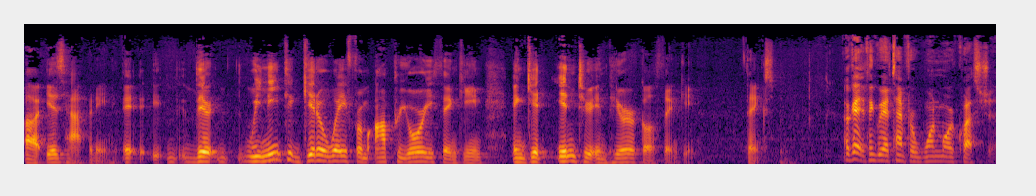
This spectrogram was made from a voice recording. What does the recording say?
uh, is happening. It, it, there, we need to get away from a priori thinking and get into empirical thinking. Thanks. Okay, I think we have time for one more question.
